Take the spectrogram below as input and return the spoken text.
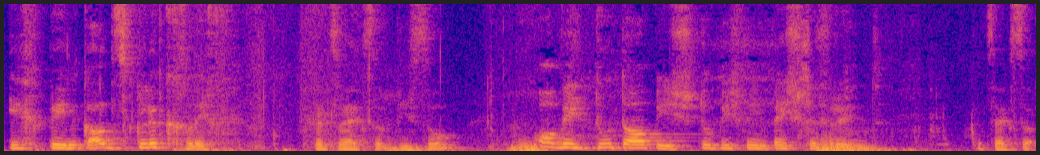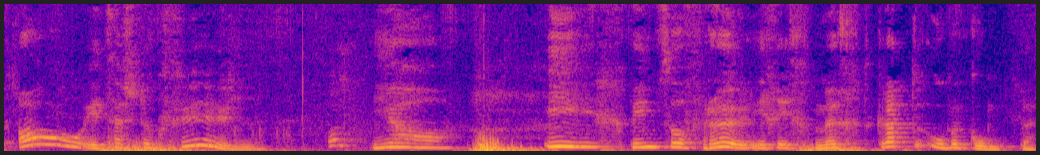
ich bin ganz glücklich. Der Zwerg so, wieso? Oh, weil du da bist, du bist mein bester Freund. Der Zwerg so, oh, jetzt hast du Gefühl. Ja, ich bin so fröhlich, ich möchte gerade rumgumpen.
